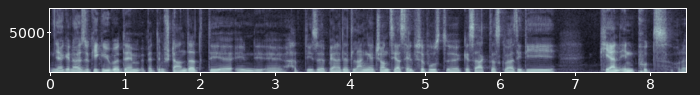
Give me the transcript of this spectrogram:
Ja, genau, also gegenüber dem, dem Standard die, äh, die, äh, hat diese Bernadette Lange schon sehr selbstbewusst äh, gesagt, dass quasi die, Kerninputs, oder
